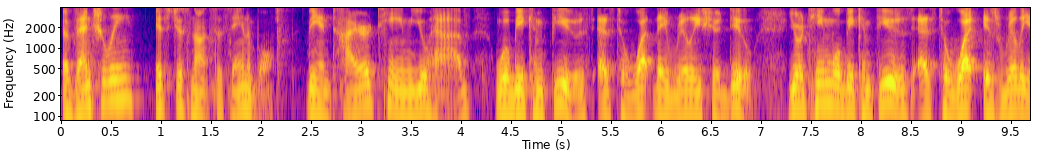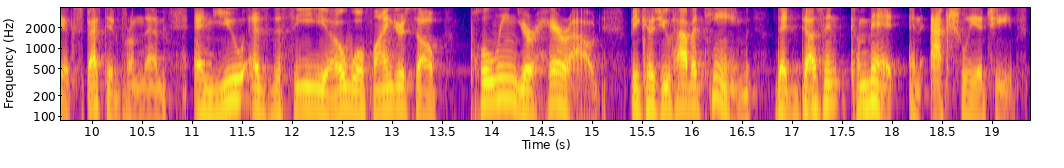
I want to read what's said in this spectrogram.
Eventually, it's just not sustainable. The entire team you have will be confused as to what they really should do. Your team will be confused as to what is really expected from them. And you, as the CEO, will find yourself pulling your hair out because you have a team that doesn't commit and actually achieve.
